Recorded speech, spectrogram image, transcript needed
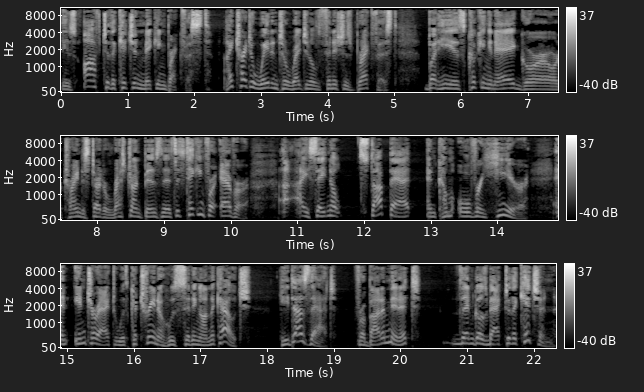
is off to the kitchen making breakfast. I try to wait until Reginald finishes breakfast, but he is cooking an egg or, or trying to start a restaurant business. It's taking forever. I, I say, no, stop that and come over here and interact with Katrina who's sitting on the couch. He does that for about a minute, then goes back to the kitchen.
